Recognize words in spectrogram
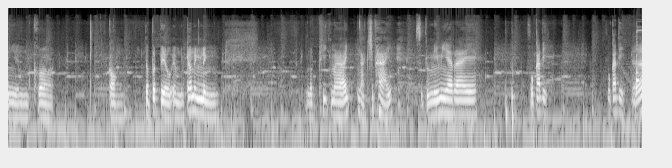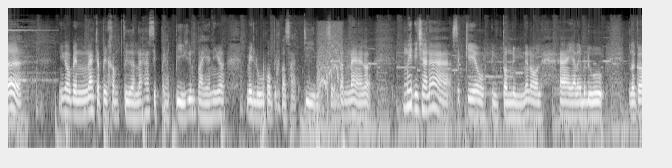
นี่ก็กล่องดับเบิลเบลเอ็มหนึ่งเก้าหนึ่งหนึ่ง รถพลิกมาหนักชิบหาย สุดตรงนี้มีอะไร โฟกัสดิ โฟกัสดิ เออ นี่ก็เป็นน่าจะเป็นคำเตือนนะห้าสิบแปดปีขึ้นไป อันนี้ก็ไม่รู้คงเป็นภาษาจีน ส่วนด้านหน้าก็เมดิชาน่าสเกลหนึ่งต่อหนึ่งแน่นอนไฮอะไรไม่รู้ แล้วก็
